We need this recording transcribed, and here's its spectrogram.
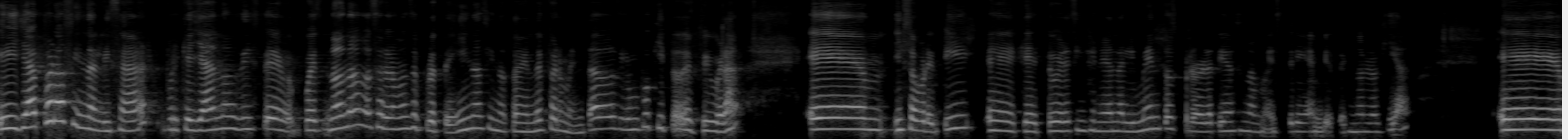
Y ya para finalizar, porque ya nos diste, pues no nada más hablamos de proteínas, sino también de fermentados y un poquito de fibra. Em, y sobre ti, eh, que tú eres ingeniera en alimentos, pero ahora tienes una maestría en biotecnología. Eh,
